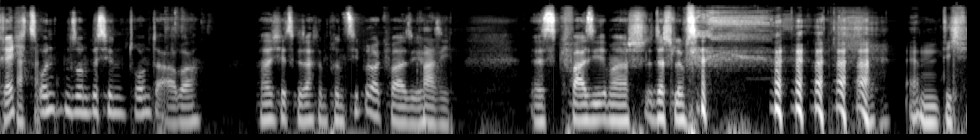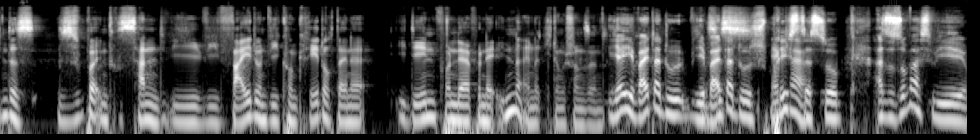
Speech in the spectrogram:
rechts unten so ein bisschen drunter, aber was habe ich jetzt gesagt, im Prinzip oder quasi? Quasi. Ist quasi immer das Schlimmste. Ähm, ich finde das super interessant, wie, wie weit und wie konkret auch deine Ideen von der, von der Inneneinrichtung schon sind. Ja, je weiter du, je Das weiter ist- du ja, sprichst, klar. desto. Also sowas wie.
